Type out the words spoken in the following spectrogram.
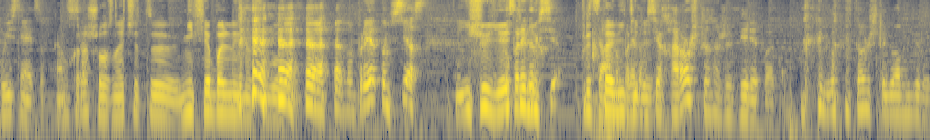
выясняется в Ну конце. хорошо, значит, э, не все больные на всю голову. Но при этом все, Еще есть при этом все, Да, но при представители. этом все хорошие персонажи верят в это, в том числе главный герой.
